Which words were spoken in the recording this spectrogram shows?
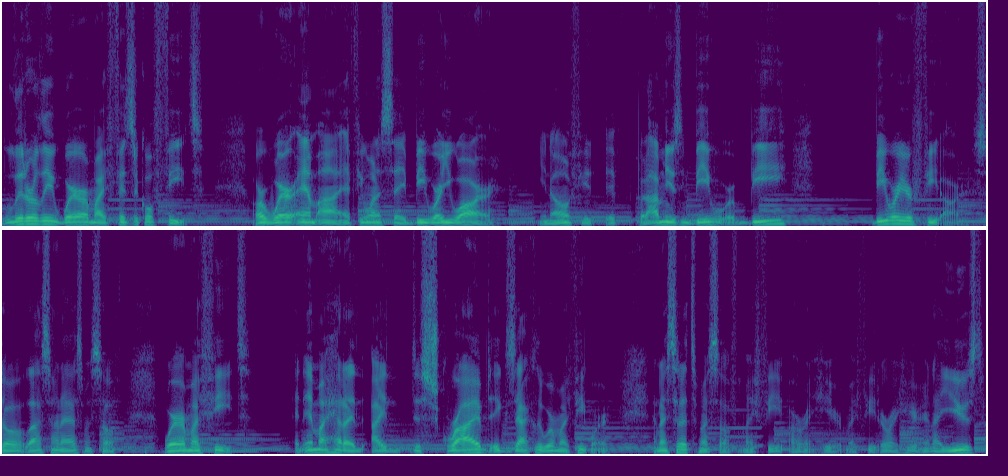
Literally, where are my physical feet? Or where am I? If you want to say be where you are, you know, if you if but I'm using be be be where your feet are. So last night I asked myself, where are my feet? And in my head, I, I described exactly where my feet were. And I said it to myself, my feet are right here. My feet are right here. And I used,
